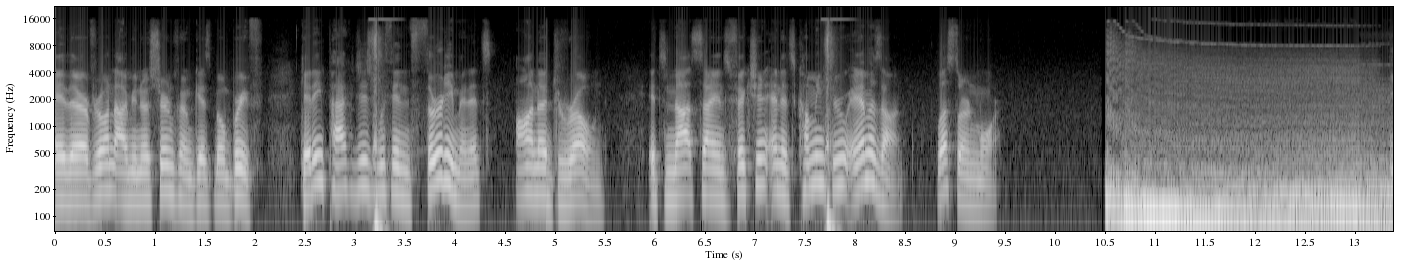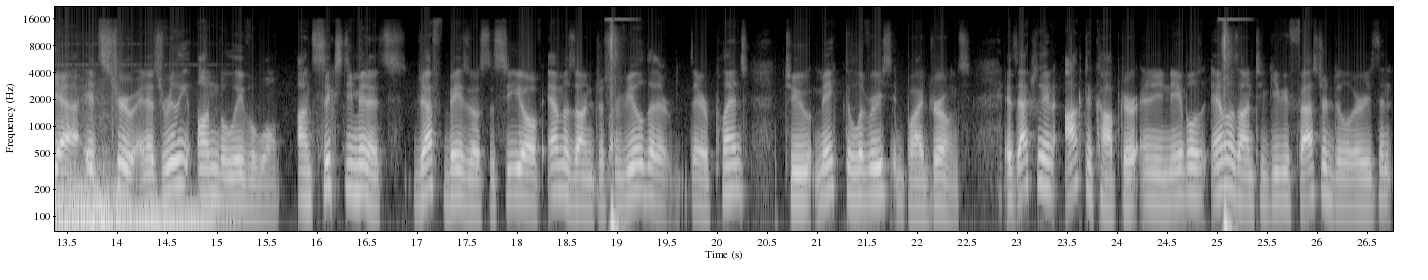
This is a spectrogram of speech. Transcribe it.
Hey there everyone, I'm Eunes Harun from Gizmo Brief. Getting packages within 30 minutes on a drone. It's not science fiction and it's coming through Amazon. Let's learn more. Yeah, it's true, and it's really unbelievable. On 60 Minutes, Jeff Bezos, the CEO of Amazon, just revealed their, their plans to make deliveries by drones. It's actually an octocopter and it enables Amazon to give you faster deliveries than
